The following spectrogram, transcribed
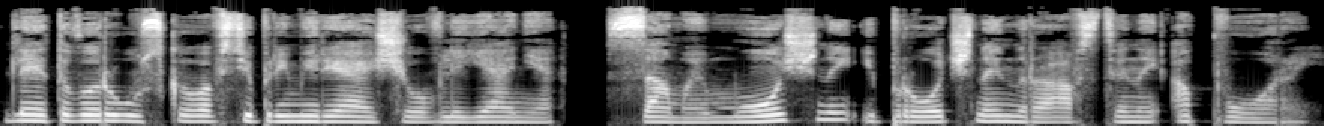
для этого русского всепримиряющего влияния самой мощной и прочной нравственной опорой.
